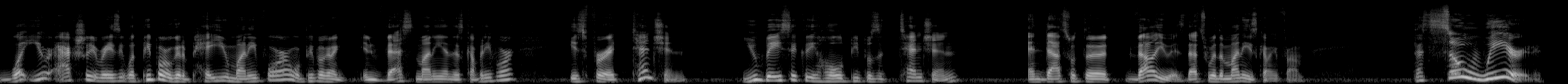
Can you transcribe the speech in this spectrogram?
What you're actually raising, what people are going to pay you money for, what people are going to invest money in this company for, is for attention. You basically hold people's attention, and that's what the value is. That's where the money is coming from. That's so weird.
